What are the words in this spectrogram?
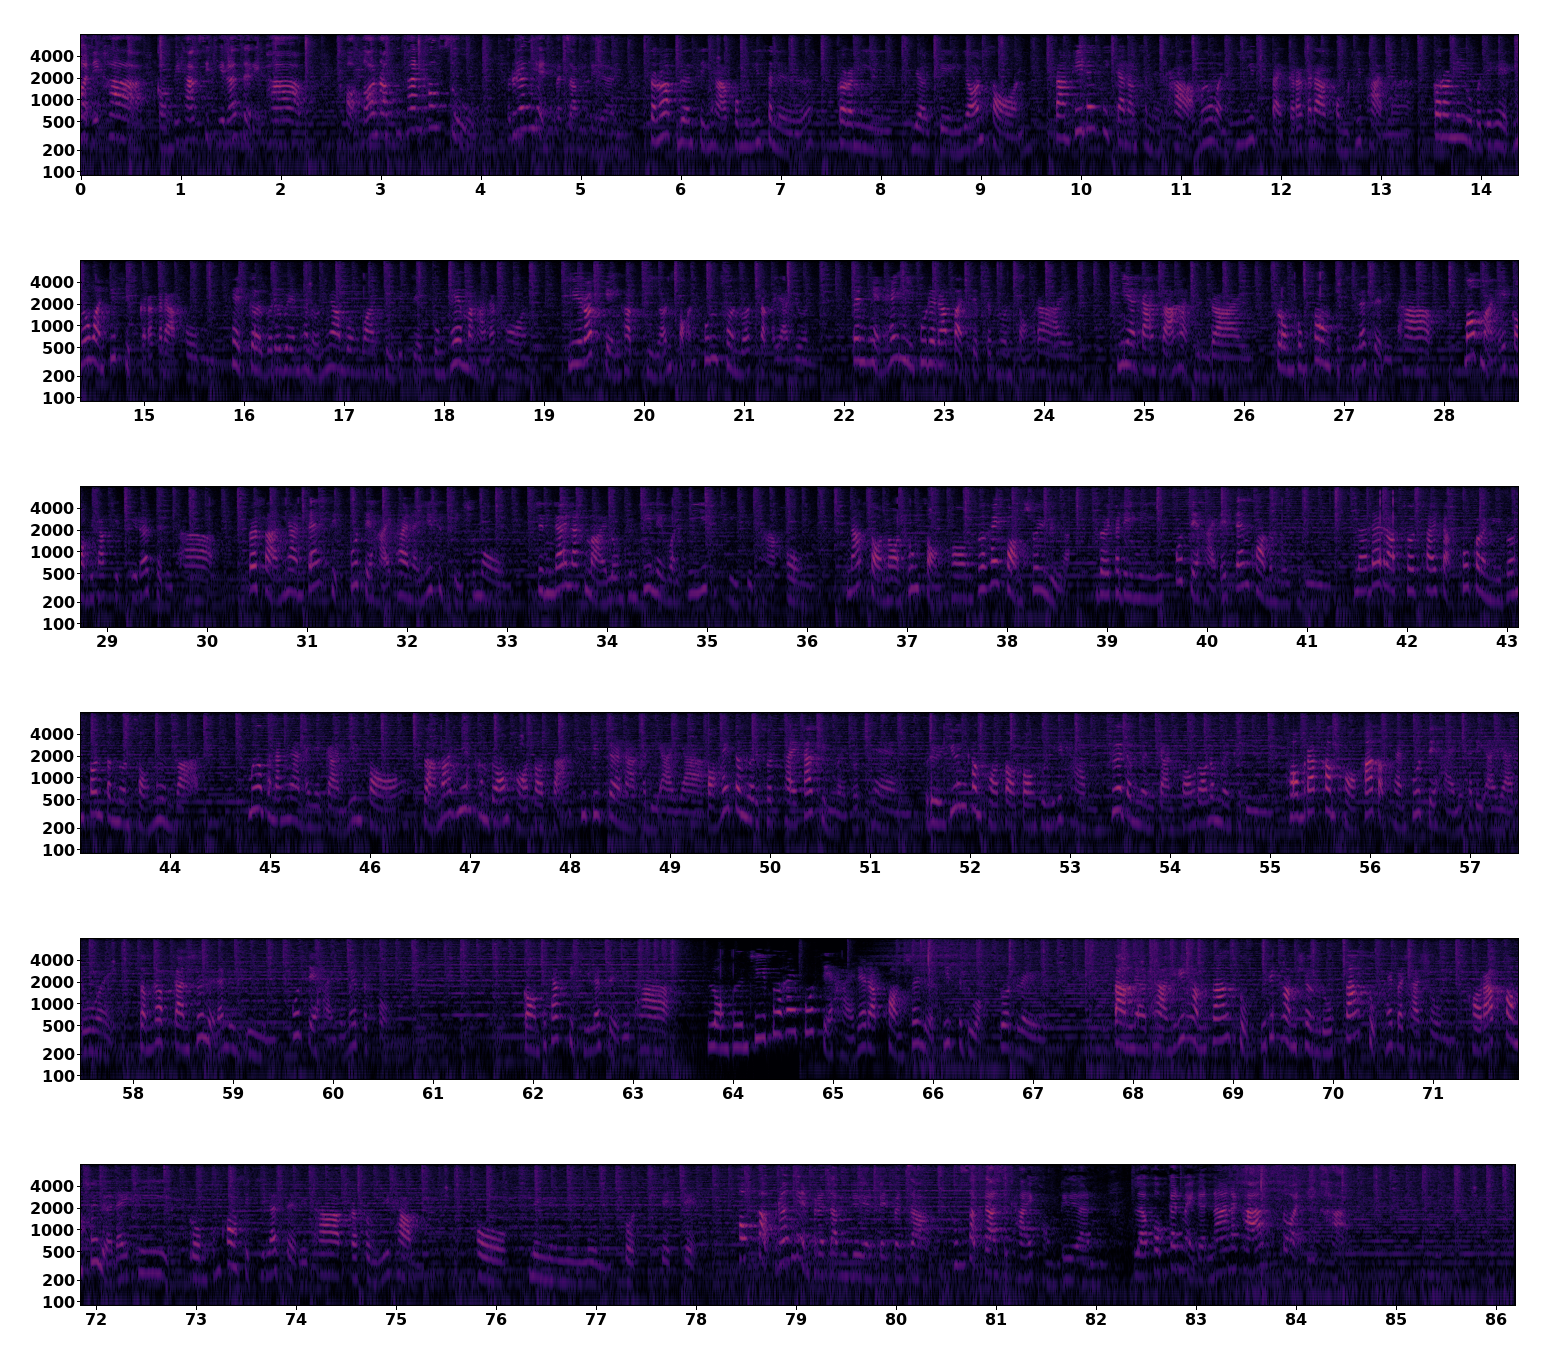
วัสดีค่ะกองพิทักษ์สิทธิและเสรีภาพ ขอต้อนรับทุกท่านเข้าสู่ เรื่องเด่นประจำเดือนสำหรับเดือนสิงหาคมนี้เสนอ กรณีเหยื่อเก่งย้อนสอน ตามที่ได้มีการนำเสนอข่าวเมื่อวันที่ 28 กรกฎาคมที่ผ่านมา กรณีอุบัติเหตุเมื่อวันที่ 10 กรกฎาคม เหตุเกิดบริเวณถนนงามวงวาน 47 กรุงเทพมหานคร มีรถเก๋งขับขี่ย้อนสอนพุ่งชนรถจักรยานยนต์ เป็นเหตุให้มีผู้ได้รับบาดเจ็บจำนวน 2 ราย มีอาการสาหัสหนึ่งราย กรมคุ้มครองสิทธิและเสรีภาพ มอบหมายให้กองพิทักษ์สิทธิและเสรีภาพ ประสานงานแจ้งสิทธิผู้เสียหายภายใน 24 ชั่วโมง จึงได้นัดหมายลงพื้นที่ในวันที่ 24 สิงหาคม ณ สอนอทุ่งสองห้องเพื่อให้ความช่วยเหลือ โดยคดีนี้ผู้เสียหายได้แจ้งความดำเนินคดี และได้รับชดใช้จากคู่กรณีเบื้องต้นจำนวน 20,000 บาท เมื่อพนักงานอายการยื่นฟ้อง สามารถยื่นคำร้องขอต่อศาลที่พิจารณาคดีอาญา ขอให้จำเลยชดใช้ค่าสินไหมทดแทน หรือยื่นคำขอต่อกองทุนยุติธรรมเพื่อดำเนินการฟ้องร้องดำเนินคดี พร้อมรับคำขอค่าตอบแทนผู้เสียหายในคดีอาญาด้วยสำหรับการช่วยเหลือด้านอื่นๆ ผู้เสียหายยังไม่ประสงค์กองพิทักษ์สิทธิและเสรีภาพ ลงพื้นที่เพื่อให้ผู้เสียหายได้รับความช่วยเหลือที่สะดวกรวดเร็ว ตามแนวทางยุติธรรมสร้างสุขยุติธรรมเชิงรุกสร้างสุขให้ประชาชน ขอรับความช่วยเหลือได้ที่กรมคุ้มครองสิทธิและเสรีภาพกระทรวงยุติธรรมโทร1111กด77 พบกับเรื่องเด่นประจำเดือนเป็นประจำทุกสัปดาห์สุดท้ายของเดือน แล้วพบกันใหม่เดือนหน้านะคะ สวัสดีค่ะ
